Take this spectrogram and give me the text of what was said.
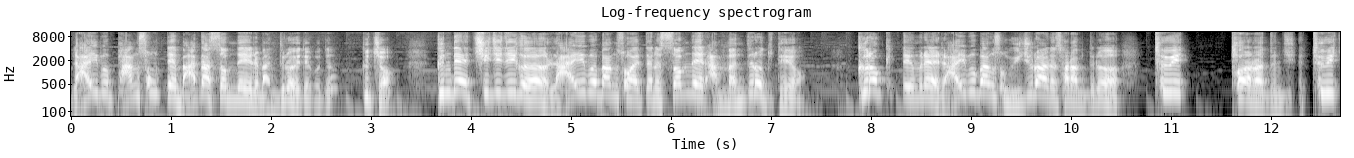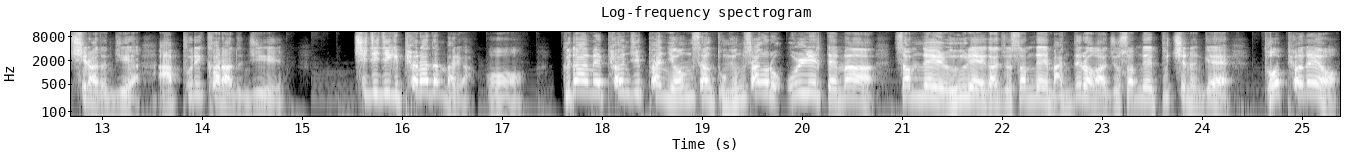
라이브 방송 때마다 썸네일을 만들어야 되거든? 그쵸? 근데 치즈직은 라이브 방송할 때는 썸네일 안 만들어도 돼요. 그렇기 때문에 라이브 방송 위주로 하는 사람들은 트위터라든지 트위치라든지 아프리카라든지 치즈직이 편하단 말이야. 어. 그 다음에 편집한 영상 동영상으로 올릴 때만 썸네일 의뢰해가지고 썸네일 만들어가지고 썸네일 붙이는 게 더 편해요.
